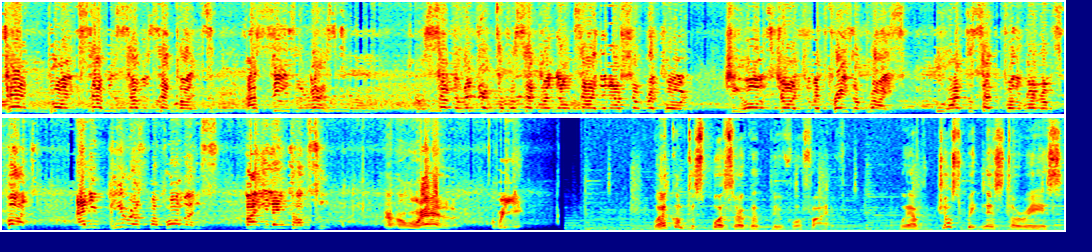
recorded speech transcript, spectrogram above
10.77 seconds. A season best. 700th of a second outside the national record. She holds joints with Fraser Pryce, who had to settle for the runner-up spot. An imperious performance by Elaine Thompson. Well, we. Welcome to Sports Circle 345. We have just witnessed a race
